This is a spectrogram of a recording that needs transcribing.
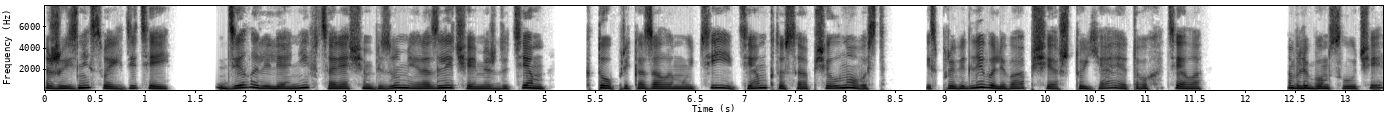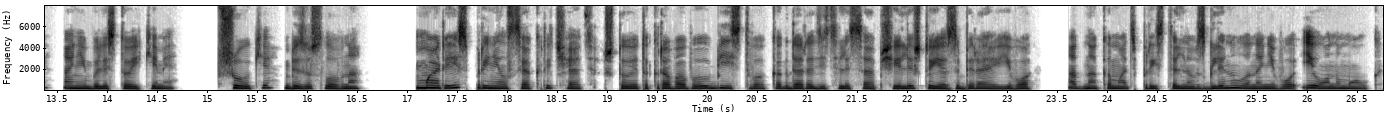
жизни своих детей. Делали ли они в царящем безумии различия между тем, кто приказал им уйти, и тем, кто сообщил новость? И справедливо ли вообще, что я этого хотела? В любом случае, они были стойкими. В шоке, безусловно. Марис принялся кричать, что это кровавое убийство, когда родители сообщили, что я забираю его. Однако мать пристально взглянула на него, и он умолк.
